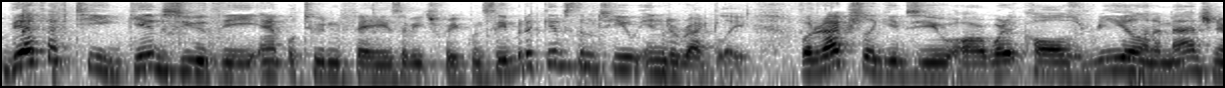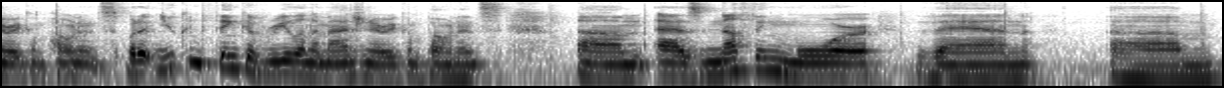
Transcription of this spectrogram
the FFT gives you the amplitude and phase of each frequency, but it gives them to you indirectly. What it actually gives you are what it calls real and imaginary components, but it, you can think of real and imaginary components um, as nothing more than um,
